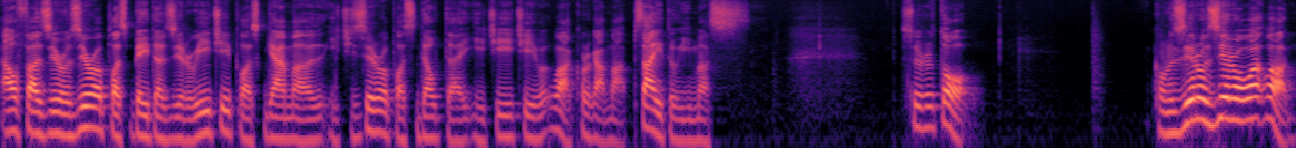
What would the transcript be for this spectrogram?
α00 プラス β01 プラス γ10 プラス δ11 は、これがまあ、プサイと言います。すると、この00は、は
